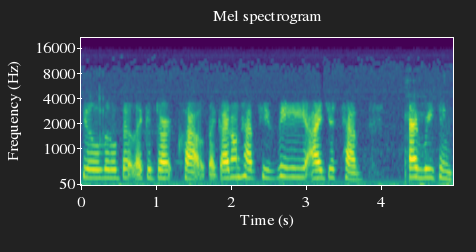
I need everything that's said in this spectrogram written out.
feel a little bit like a dark cloud. Like I don't have TV, I just have everything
